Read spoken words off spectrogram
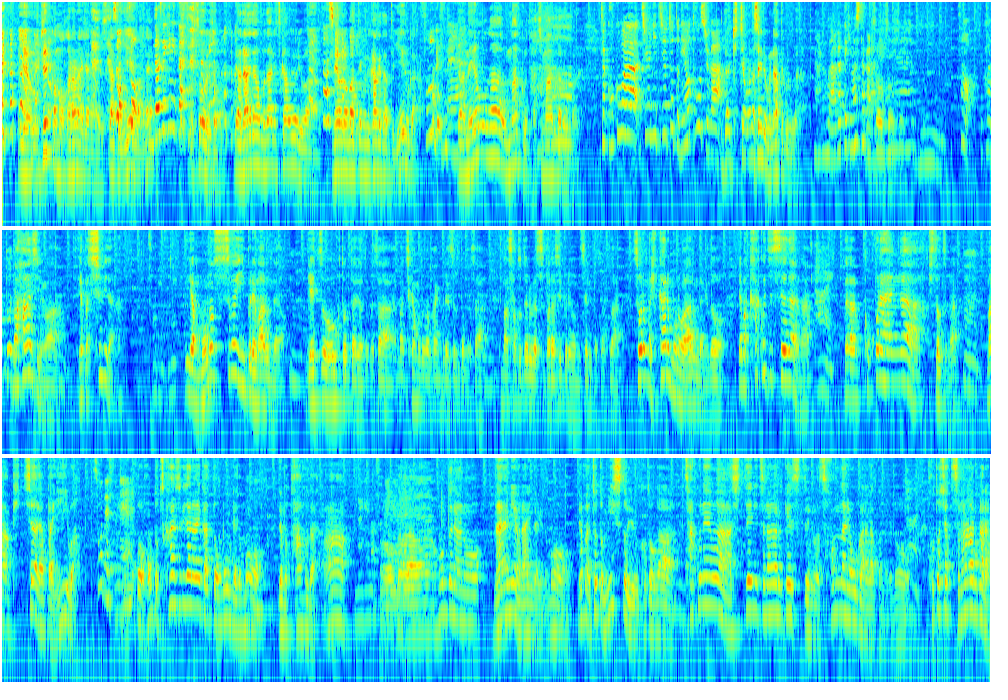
いや打てるかもわからないじゃないですかって言えばね。打席に立つ。そうでしょ。いや代打を無駄に使うよりはネオのバッティングにかけたって言えるから。だそうですね。からネオがうまく立ち回るかどうかだよ。じゃあここは中日はちょっとネオ投手が貴重な戦力になってくるから。なるほど上がってきましたからね。そうそうそうそう。うんさあ他どうですまあか、阪神はやっぱ守備だな。そうですね。いやものすごいいいプレーもあるんだよ、うん。ゲッツーを多く取ったりだとかさ、まあ、近本がファインプレーするとかさ、まあ、里輝が素晴らしいプレーを見せるとかさそれも光るものはあるんだけどやっぱ確実性だよな。はい。だからここら辺が一つな。うん。まあピッチャーやっぱりいいわ。そうですね。これ本当使いすぎじゃないかと思うけども、でもタフだな。投げますね。うんだから本当にあの悩みはないんだけどもやっぱりちょっとミスということが昨年は失点につながるケースっていうのはそんなに多くはなかったんだけど、はい。今年はつながるからね。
